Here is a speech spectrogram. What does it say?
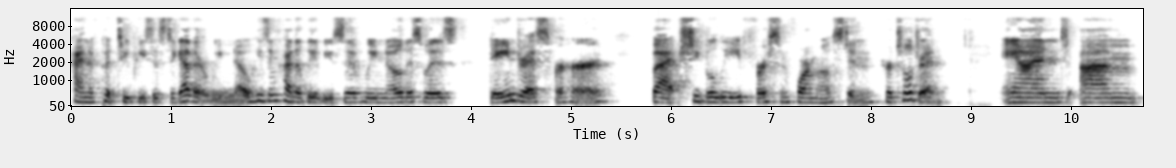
kind of put two pieces together. We know he's incredibly abusive. We know this was dangerous for her, but she believed first and foremost in her children. And um,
